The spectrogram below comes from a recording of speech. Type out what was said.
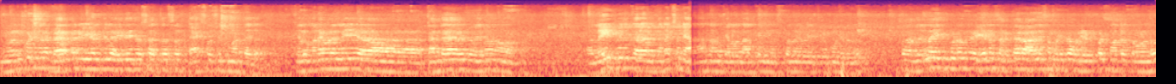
ನೀವು ಅನ್ಕೊಂಡಿದ್ರೆ ಬೇರೆ ಬೇರೆ ಹೇಳಿದ್ರೆ ಐದೈದು ವರ್ಷ ಹತ್ತು ವರ್ಷ ಟ್ಯಾಕ್ಸ್ ವಸೂಲಿ ಮಾಡ್ತಾ ಇದ್ದಾರೆ. ಕೆಲವು ಮನೆಗಳಲ್ಲಿ ಕಂದಾಯ ಏನೋ ಲೈಟ್ ಬಿಲ್ ಕನೆಕ್ಷನ್ ನಾನು ಕೆಲವು ನಾಲ್ಕೈದು ಮುನ್ಸಿಪಾಲಿಟಿಗಳಲ್ಲಿ ತಿಳ್ಕೊಂಡಿರೋದು. ಸೊ ಅದೆಲ್ಲ ಇದು ಕೂಡ ಏನೋ ಸರ್ಕಾರ ಆದೇಶ ಮಾಡಿದ್ರೆ ಅವ್ರು ಎಡ್ಪಟ್ಟು ಮಾತ್ರ ತಗೊಂಡು,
